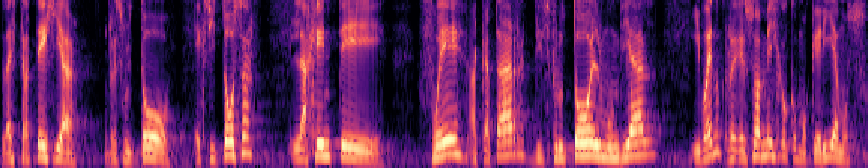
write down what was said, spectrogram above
La estrategia resultó exitosa. La gente fue a Qatar, disfrutó el Mundial y bueno, regresó a México como queríamos,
